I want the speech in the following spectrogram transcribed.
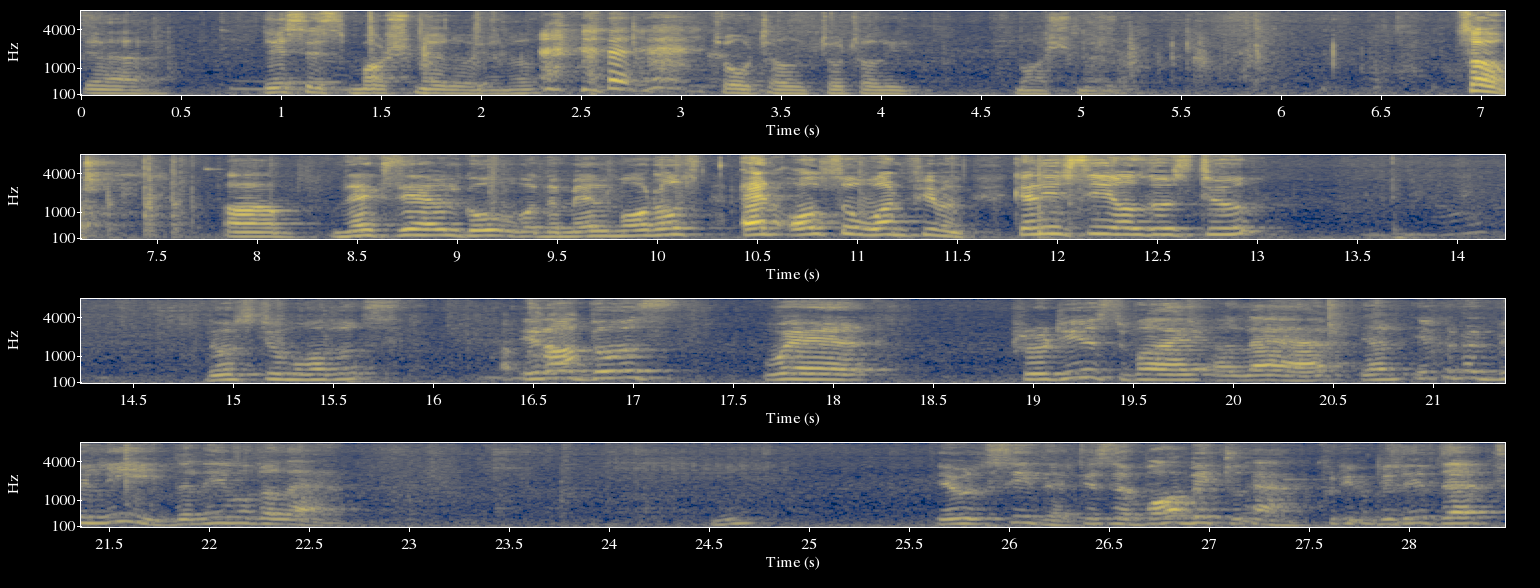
Yeah, this is marshmallow, you know? Total, totally marshmallow. So, um, next day I will go over the male models and also one female. Can you see all those two? Those two models? You know, those were produced by a lab and you cannot believe the name of the lab. Hmm? You will see that. It's a Bobbitt lab. Could you believe that?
